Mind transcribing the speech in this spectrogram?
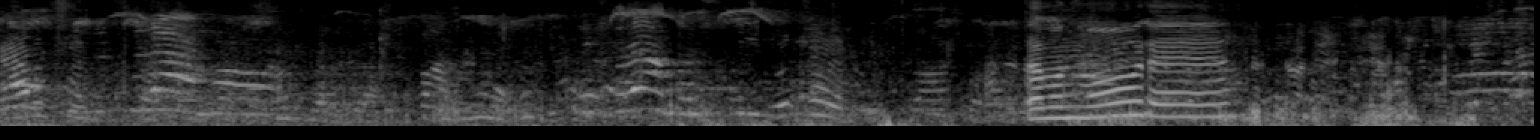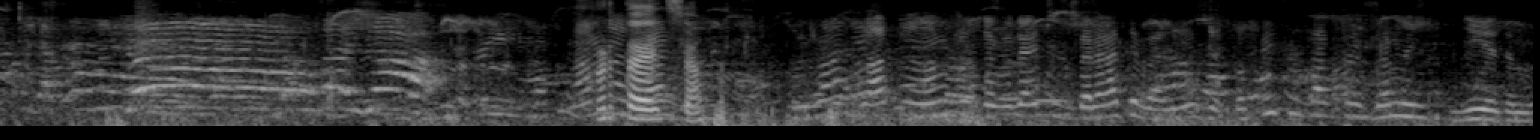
Нравиться. Там он море. Завтра нам вже доведеться збирати валізи, бо післязавтра вже ми їдемо.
